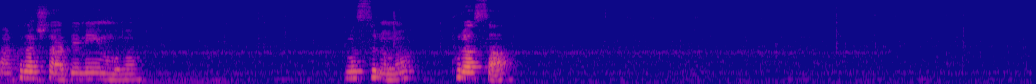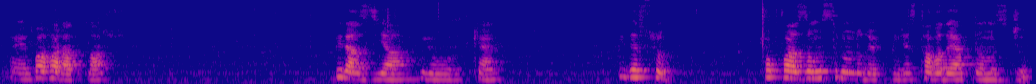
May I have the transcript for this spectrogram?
Arkadaşlar deneyin bunu. Mısır unu, pırasa, baharatlar, biraz yağ yoğururken, bir de su. Çok fazla mısır unu da dökmeyeceğiz. Tavada yaptığımız için.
